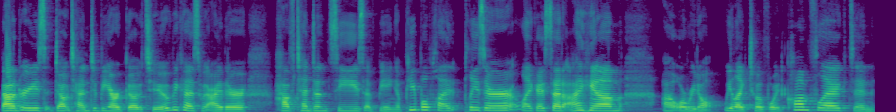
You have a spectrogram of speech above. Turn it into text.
Boundaries don't tend to be our go to because we either have tendencies of being a people pleaser, like I said, I am, uh, or we don't, we like to avoid conflict and,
